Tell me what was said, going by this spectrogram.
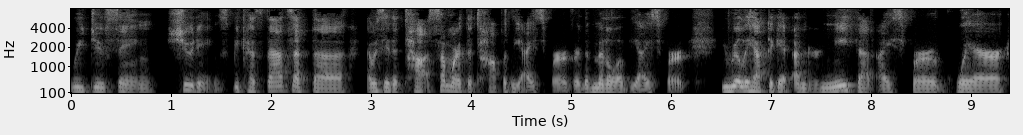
reducing shootings because that's at the i would say the top somewhere at the top of the iceberg or the middle of the iceberg. You really have to get underneath that iceberg where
